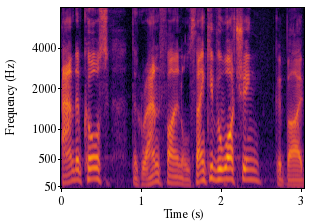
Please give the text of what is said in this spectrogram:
and, of course, the grand final. Thank you for watching. Goodbye.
